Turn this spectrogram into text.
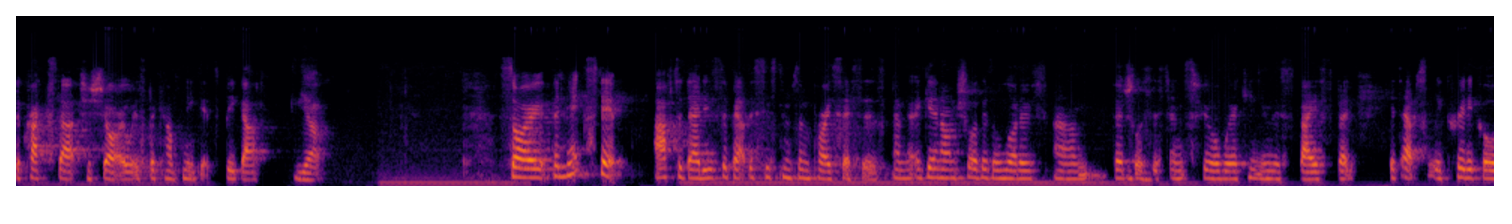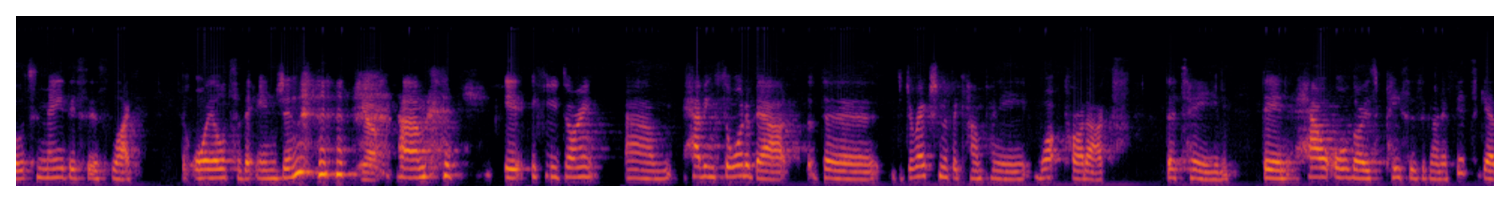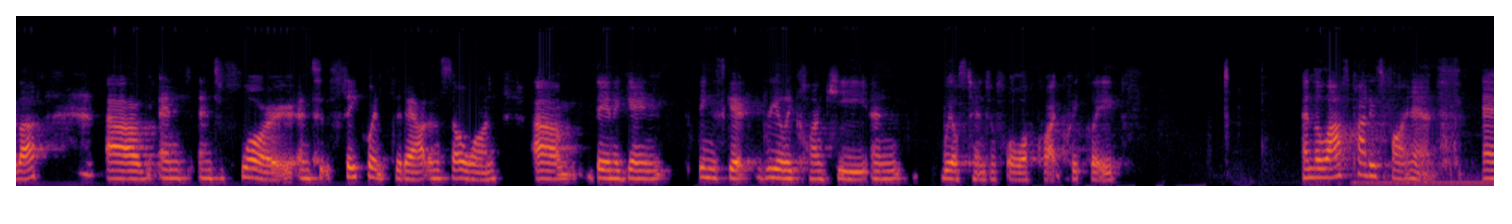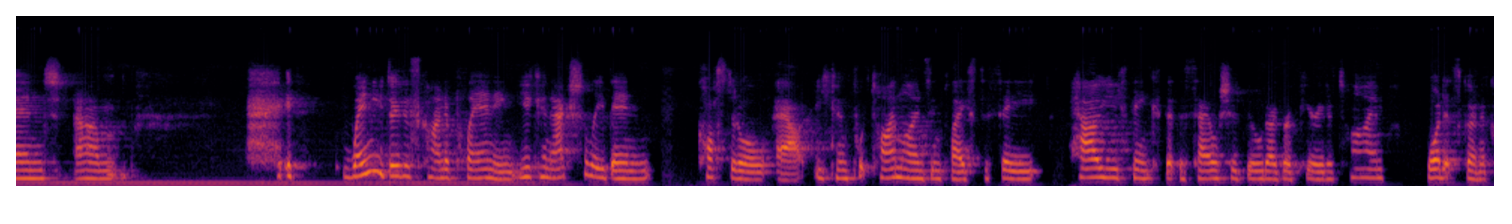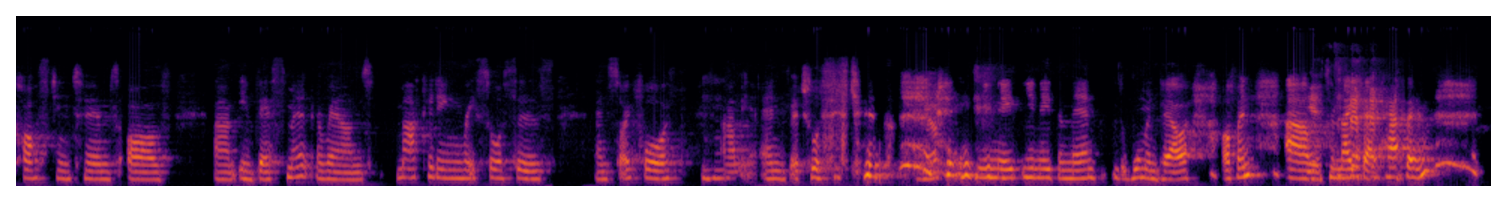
the cracks start to show as the company gets bigger. Yeah. So the next step after that is about the systems and processes. And again, I'm sure there's a lot of um, virtual assistants who are working in this space, but it's absolutely critical. To me, this is like the oil to the engine. Yeah. um, it, if you don't, um, having thought about the, the direction of the company, what products, the team, then how all those pieces are going to fit together um, and, and to flow and to sequence it out and so on, um, then again, things get really clunky and wheels tend to fall off quite quickly. And the last part is finance. And um, it, when you do this kind of planning, you can actually then cost it all out. You can put timelines in place to see how you think that the sale should build over a period of time, what it's going to cost in terms of um, investment around marketing resources and so forth, mm-hmm. um, and virtual assistants. Yep. you need you need the man, the woman power often um, yes. to make that happen,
